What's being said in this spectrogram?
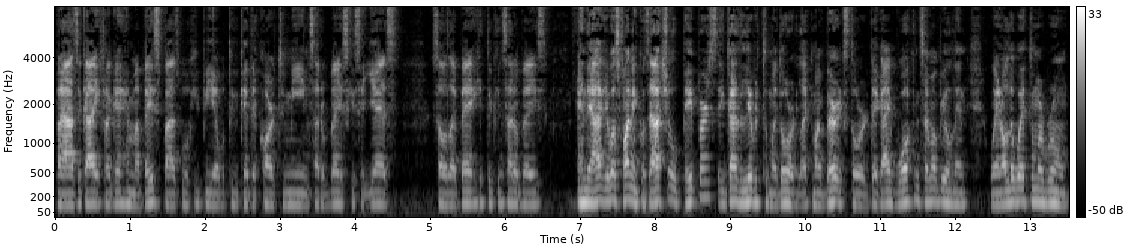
But as a guy, if I get him a base pass, will he be able to get the car to me inside of base? He said yes. So I was like, bet he took inside of base. And the, it was funny because the actual papers, it got delivered to my door, like my barracks door. The guy walked inside my building, went all the way to my room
